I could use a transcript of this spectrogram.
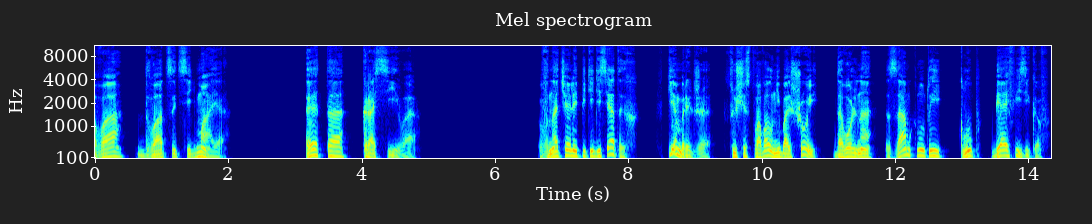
Глава двадцать седьмая. Это красиво. В начале 50-х в Кембридже существовал небольшой, довольно замкнутый клуб биофизиков,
